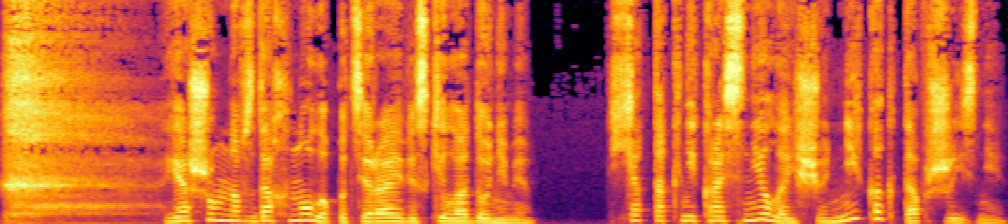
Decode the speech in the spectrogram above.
Я шумно вздохнула, потирая виски ладонями. Я так не краснела еще никогда в жизни.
